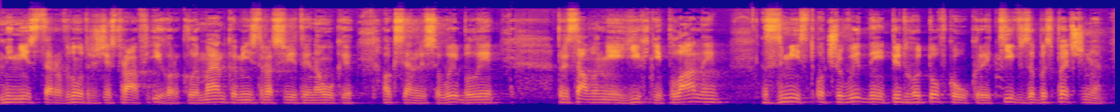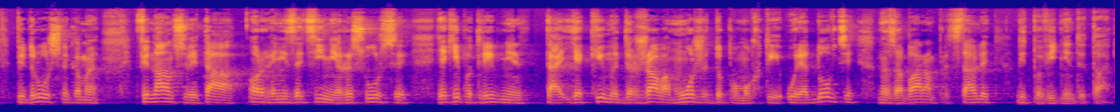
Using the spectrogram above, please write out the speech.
міністр внутрішніх справ Ігор Клименко, міністр освіти і науки Оксен Лісовий були представлені їхні плани. Зміст очевидний, підготовка укриттів, забезпечення підручниками, фінансові та організаційні ресурси, які потрібні та якими держава може допомогти. Урядовці незабаром представлять відповідні деталі.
